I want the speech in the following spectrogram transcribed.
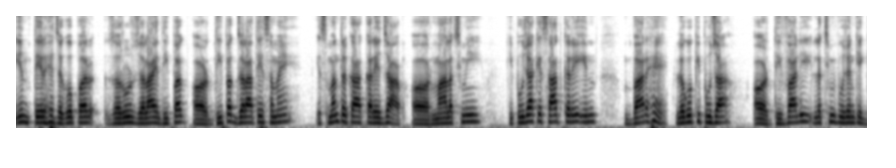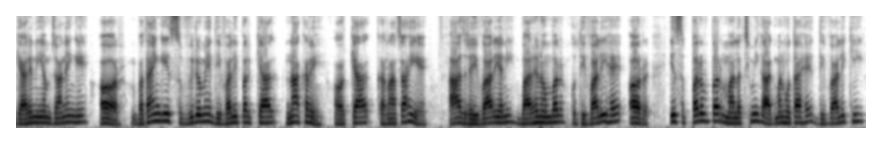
इन तेरह जगहों पर ज़रूर जलाएँ दीपक, और दीपक जलाते समय इस मंत्र का करें जाप। और महालक्ष्मी की पूजा के साथ करें इन बारह लोगों की पूजा। और दिवाली लक्ष्मी पूजन के ग्यारह नियम जानेंगे और बताएँगे इस वीडियो में दिवाली पर क्या ना करें और क्या करना चाहिए। आज रविवार यानी 12 नवंबर को दिवाली है और इस पर्व पर माँ लक्ष्मी का आगमन होता है। दिवाली की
